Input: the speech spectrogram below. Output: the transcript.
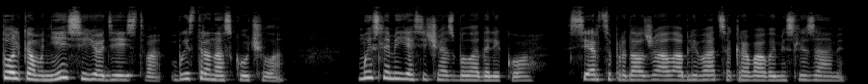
Только мне сие действо быстро наскучило — Мыслями я сейчас была далеко. Сердце продолжало обливаться кровавыми слезами.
